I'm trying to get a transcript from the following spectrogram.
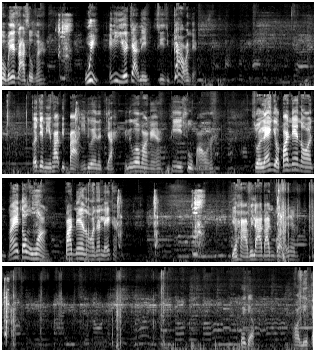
ผมไม่ได้สะสมนะอุ้ยไอนี่เยอะจัดเลยสี่สิบเก้าอันเนี่ยก็จะมีผ้าปิดปากนี้ด้วยนะจ๊ะไม่รู้ว่ามาไงนะพี่ซูมเอานะ ส่วนแรงเดี๋ยวปั้นแน่นอน ไม่ต้องห่วง ปั้นแน่นอนนะแรงอะเดี๋ยวหาเวลาดันก่อนแล้วกันเฮ้ยเดี๋ยวอ๋อลืมไป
